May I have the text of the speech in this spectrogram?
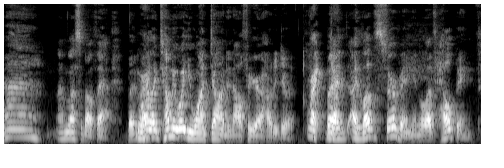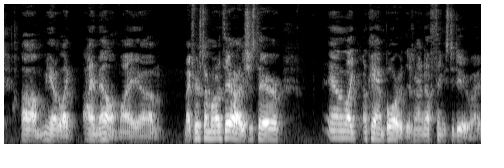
uh, I'm less about that. But more Right. like, tell me what you want done and I'll figure out how to do it. right. But I, I love serving and love helping. Um, you know, like IML, my um, my first time I went there, I was just there, and like, okay, I'm bored. There's not enough things to do. Right?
